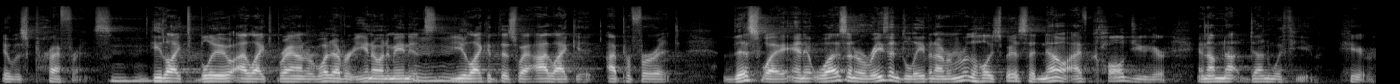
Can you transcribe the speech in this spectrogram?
it was preference. Mm-hmm. He liked blue, I liked brown, or whatever. You know what I mean? It's Mm-hmm. you like it this way, I like it, I prefer it this way. And it wasn't a reason to leave. And I remember the Holy Spirit said, No, I've called you here, and I'm not done with you here.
